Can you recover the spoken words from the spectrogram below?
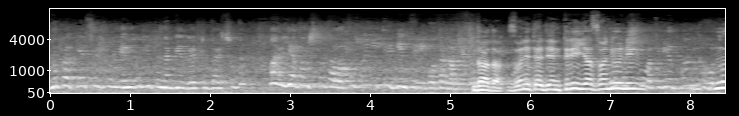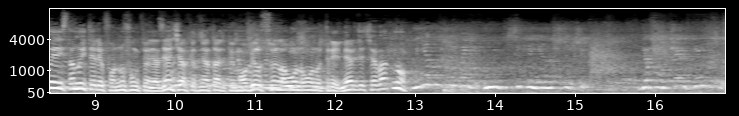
Ну как, я сижу, я инвалид, она бегает туда-сюда. А, я вам сказала, позвоните один три, вот она мне Da, da, звоните din 3, ia звоню, Это ni- что, ответ банка? Вот nu este, nu-i telefon, nu funcționează. Ia încearcă dumneata de pe mobil, suni la 113. Merge ceva? Nu. Не. Я получаю пенсию.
